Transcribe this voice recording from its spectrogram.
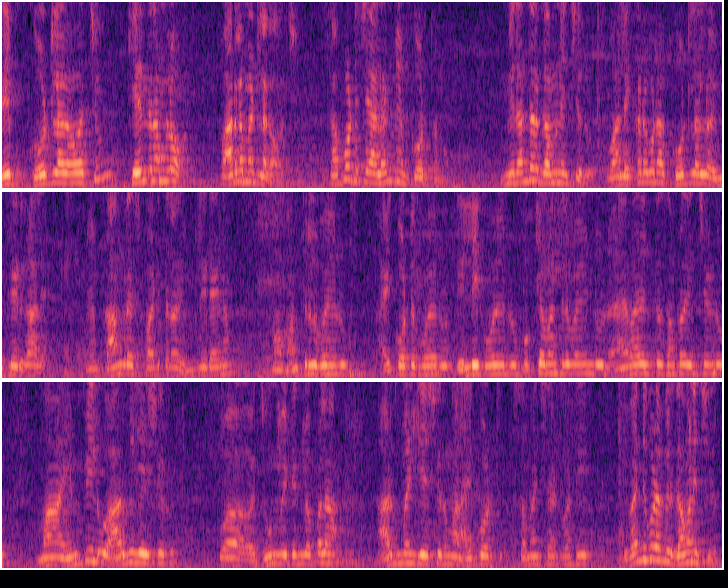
రేపు కోర్టులో కావచ్చు కేంద్రంలో పార్లమెంట్లో కావచ్చు సపోర్ట్ చేయాలని మేము కోరుతున్నాం. మీరందరూ గమనించారు వాళ్ళు ఎక్కడ కూడా కోర్టులలో ఇంప్లీడ్ కాలే. మేము కాంగ్రెస్ పార్టీ తరఫున ఇంప్లీడ్ అయినాం. మా మంత్రులు పోయినరు హైకోర్టుకు పోయినరు ఢిల్లీకి పోయినరు ముఖ్యమంత్రి పోయిండు న్యాయవాదులతో సంప్రదించాడు. మా ఎంపీలు ఆర్గ్యూ చేశారు జూమ్ మీటింగ్ లోపల ఆర్గ్యుమెంట్ చేశారు మన హైకోర్టుకు సంబంధించినటువంటి. ఇవన్నీ కూడా మీరు గమనించారు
